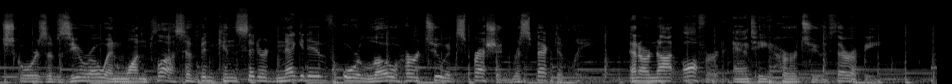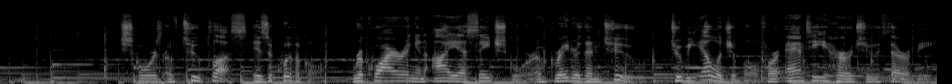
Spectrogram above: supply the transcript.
scores of 0 and 1 plus have been considered negative or low HER2 expression respectively and are not offered anti-HER2 therapy. Scores of 2 plus is equivocal, requiring an ISH score of greater than 2 to be eligible for anti-HER2 therapy.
